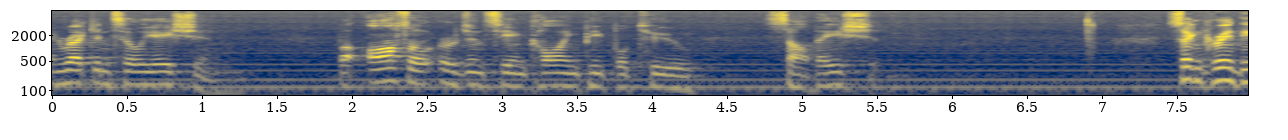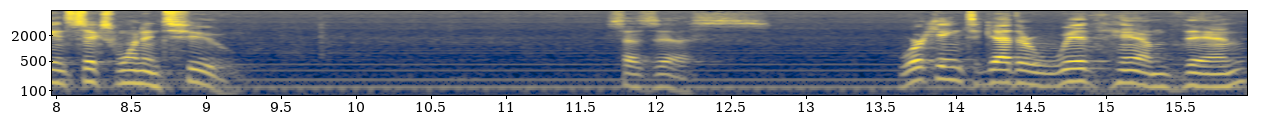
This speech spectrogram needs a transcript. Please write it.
and reconciliation but also urgency in calling people to salvation. 2 Corinthians 6 1 and 2 says this Working together with him, then,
